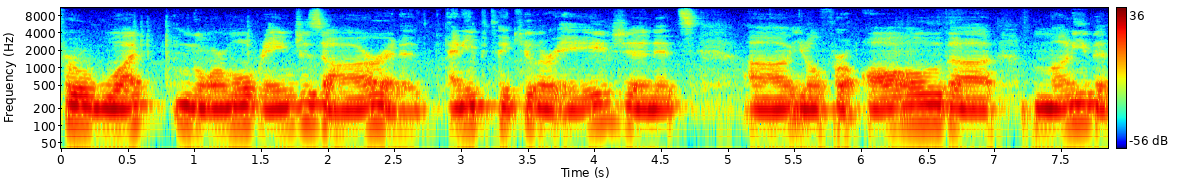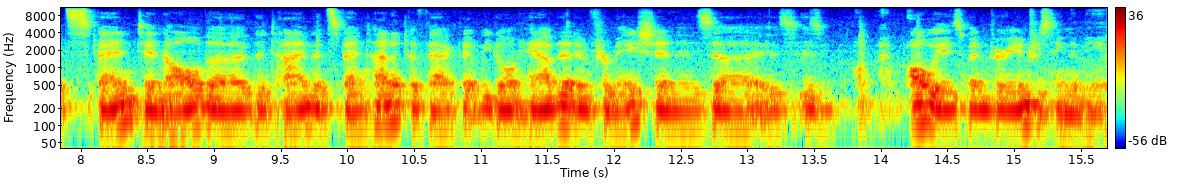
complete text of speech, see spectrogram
for what normal ranges are at a, any particular age, and it's uh, you know for all the money that's spent and all the, the time that's spent on it, the fact that we don't have that information is uh, is is always been very interesting to me.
